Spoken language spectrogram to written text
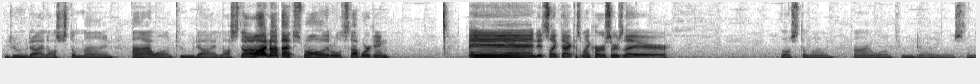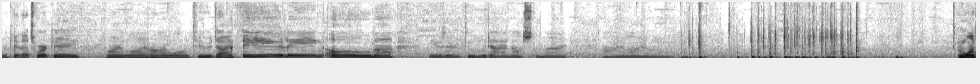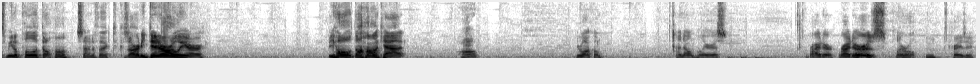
Dude, I lost a mine. I want to die. Lost. Oh, not that small. It'll stop working. And it's like that because my cursor's there. Lost a mine. I want to die. Lost. Okay, that's working. Why, why, I want to die. Feeling over. Using to die. Lost a mine. I, I, Who wants me to pull out the huh sound effect? Because I already did earlier. Behold, the huh cat. Huh? You're welcome. I know I'm hilarious. Rider. Riders. Plural. Hmm, crazy.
